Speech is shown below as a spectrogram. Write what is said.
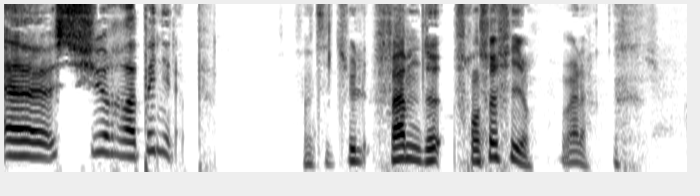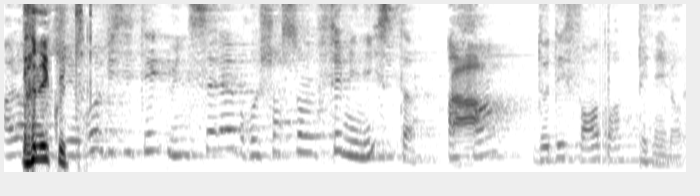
euh, sur euh, Pénélope. S'intitule Femme de François Fillon. Voilà. Alors, Bonne écoute. J'ai revisité une célèbre chanson féministe afin de défendre Pénélope.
